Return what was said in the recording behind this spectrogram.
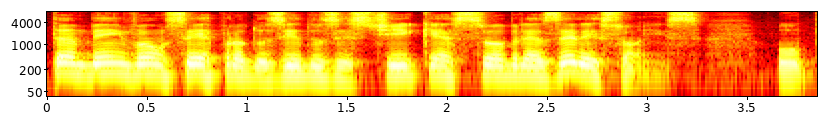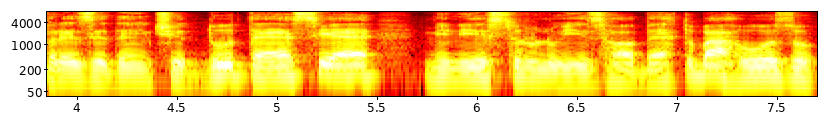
Também vão ser produzidos stickers sobre as eleições. O presidente do TSE, ministro Luiz Roberto Barroso,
